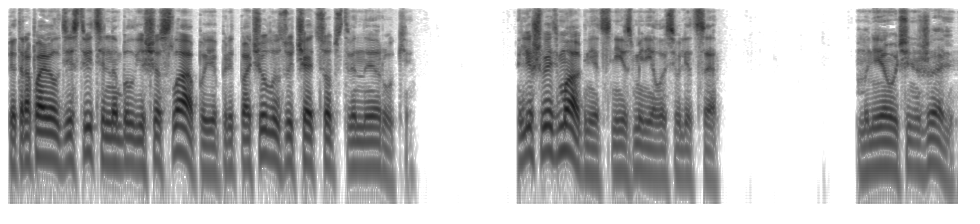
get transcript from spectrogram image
Петропавел действительно был еще слаб и предпочел изучать собственные руки. Лишь ведьма-агнец не изменилась в лице. «Мне очень жаль»,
